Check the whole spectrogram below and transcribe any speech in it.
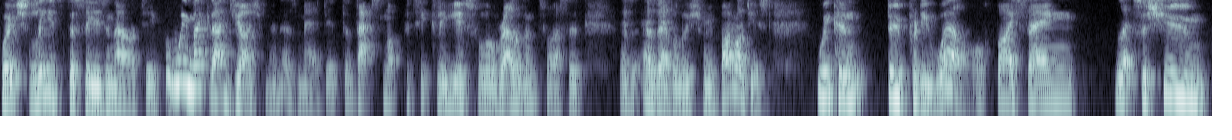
which leads to seasonality. But we make that judgment, as Mayr did, that that's not particularly useful or relevant to us as, as, as evolutionary biologists. We can do pretty well by saying, let's assume,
